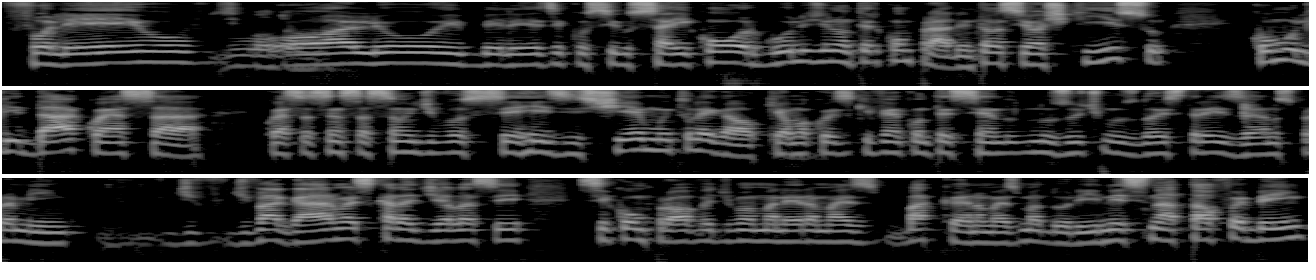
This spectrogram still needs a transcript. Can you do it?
folheio, olho e beleza, e consigo sair com orgulho de não ter comprado. Então, assim, eu acho que isso, como lidar com essa com essa sensação de você resistir é muito legal, que é uma coisa que vem acontecendo nos últimos dois, três anos para mim devagar, mas cada dia ela se, se comprova de uma maneira mais bacana, mais madura. E nesse Natal foi bem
